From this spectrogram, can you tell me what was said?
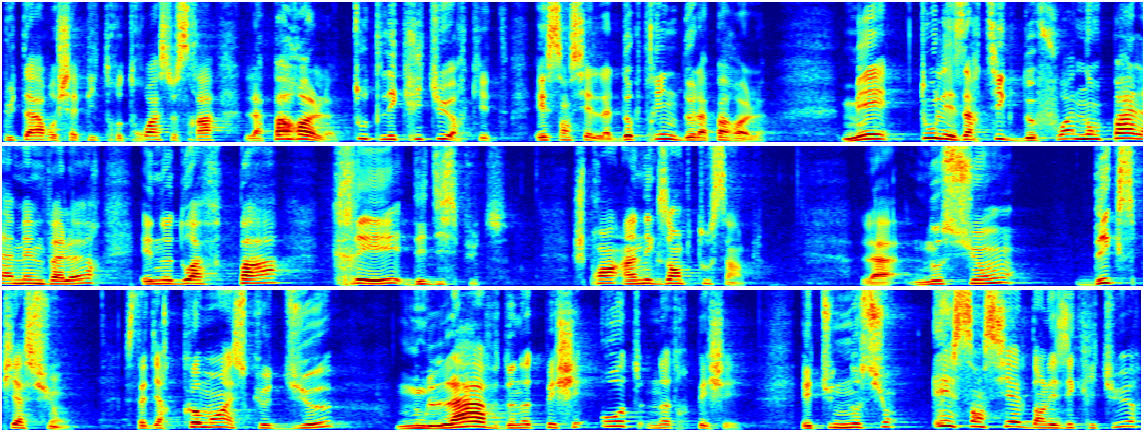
Plus tard, au chapitre 3, ce sera la parole, toute l'écriture qui est essentielle, la doctrine de la parole. Mais tous les articles de foi n'ont pas la même valeur et ne doivent pas créer des disputes. Je prends un exemple tout simple. La notion d'expiation, c'est-à-dire comment est-ce que Dieu nous lave de notre péché, ôte notre péché, est une notion essentielle dans les Écritures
